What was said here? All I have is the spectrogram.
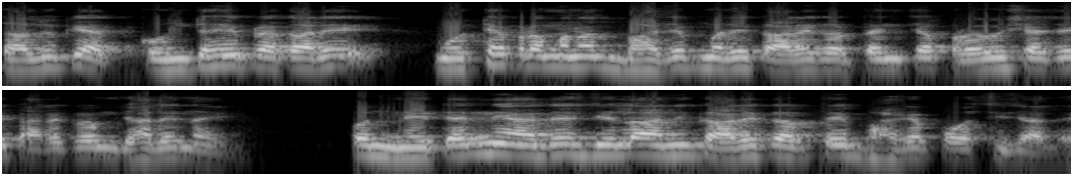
तालुक्यात कोणत्याही प्रकारे मोठ्या प्रमाणात भाजपमध्ये कार्यकर्त्यांच्या प्रवेशाचे कार्यक्रम झाले नाही पण नेत्यांनी आदेश दिला आणि कार्यकर्ते भाजपवासी झाले.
